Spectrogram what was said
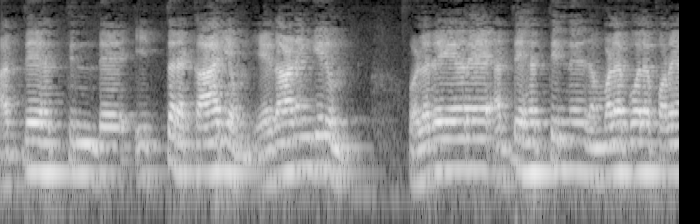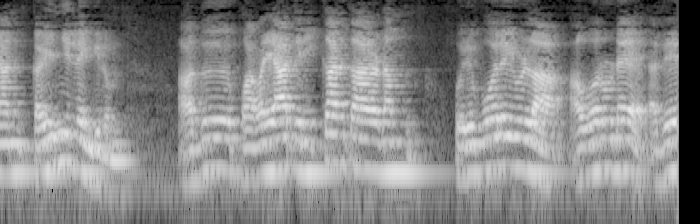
അദ്ദേഹത്തിന്റെ ഇത്തര കാര്യം ഏതാണെങ്കിലും വളരെയേറെ അദ്ദേഹത്തിന് നമ്മളെ പോലെ പറയാൻ കഴിഞ്ഞില്ലെങ്കിലും അത് പറയാതിരിക്കാൻ കാരണം ഒരുപോലെയുള്ള അവരുടെ അതേ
